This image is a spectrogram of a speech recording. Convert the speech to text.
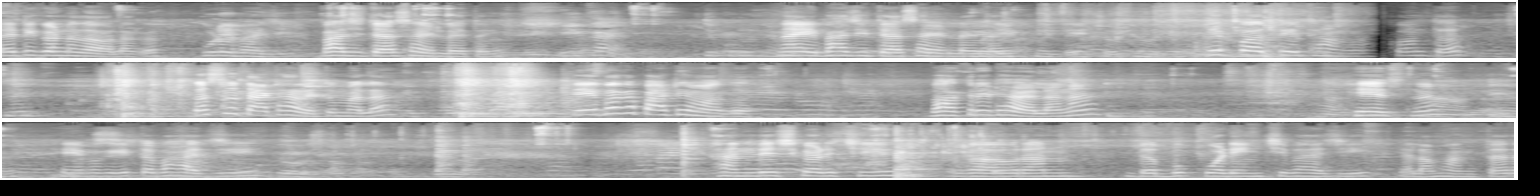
तर तिकडनं जावं लागं पुढे भाजी? भाजी त्या साईडला आहे ताई. नाही भाजी त्या साईडला ते प ते थांब. कोणतं? कसलं ताट हवंय तुम्हाला? ते बघा पाठीमाग. भाकरी ठेवायला ना? हेच ना? हं. हे बघा इथं भाजी. खानदेशकडची गावरान डबूक वड्यांची भाजी याला म्हणतात.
